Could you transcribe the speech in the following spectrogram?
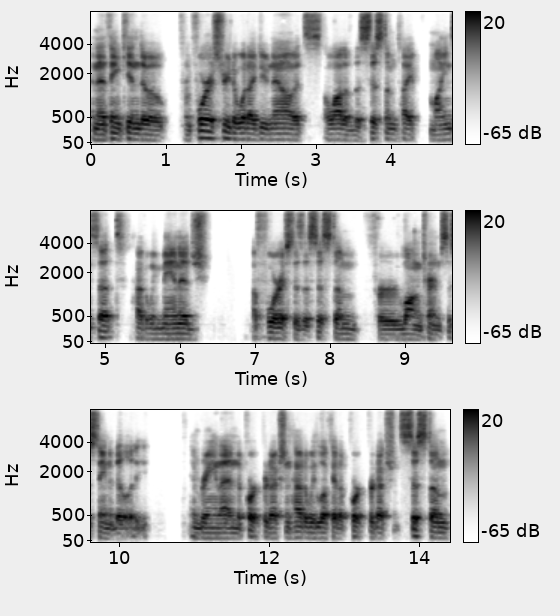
And i think into from forestry to what i do now it's a lot of the system type mindset. How do we manage a forest as a system for long-term sustainability? And bringing that into pork production how do we look at a pork production system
